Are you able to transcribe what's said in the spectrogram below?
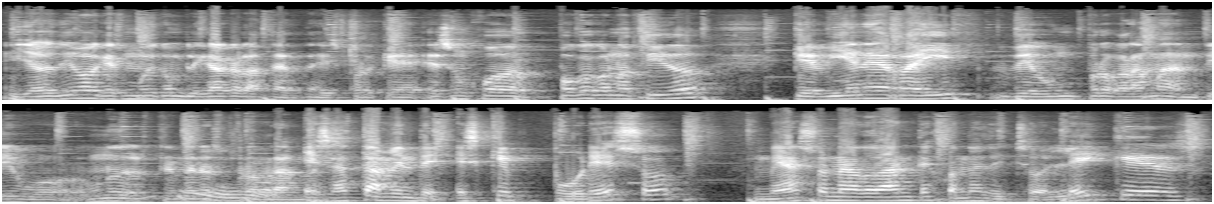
Y ya os digo que es muy complicado que lo acertéis porque es un jugador poco conocido que viene a raíz de un programa antiguo, uno de los primeros Uh, programas. Exactamente, es que por eso me ha sonado antes cuando has dicho Lakers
